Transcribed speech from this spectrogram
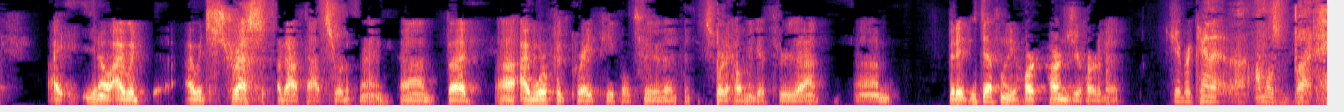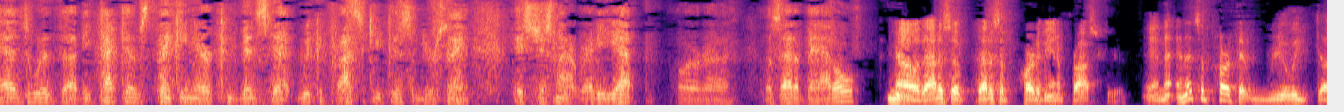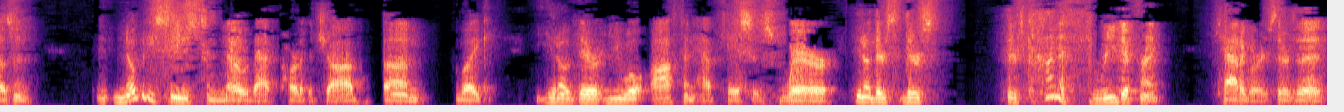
I you know I would I would stress about that sort of thing. Um, but uh, I work with great people too that sort of help me get through that. Um, but it, it definitely hardens your heart a bit. Did you ever kind of uh, almost butt heads with uh, detectives thinking they're convinced that we could prosecute this and you're saying it's just not ready yet? Or uh, was that a battle? No, that is a that is a part of being a prosecutor, and and that's a part that really doesn't. Nobody seems to know that part of the job. Um, like you know, there you will often have cases where you know there's there's there's kind of three different categories. There's the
